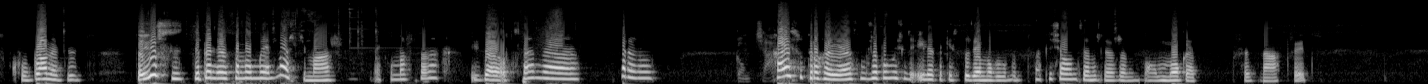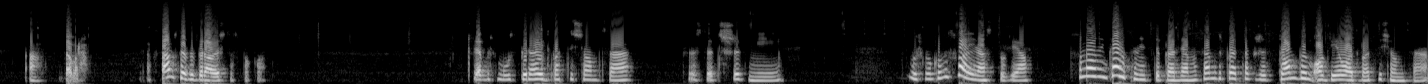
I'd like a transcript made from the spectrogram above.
skubany, ty, to już stypendia same umiejętności masz. Jaką masz cenę? I za ocenę. Stary, no, hajsu trochę jest, muszę pomyśleć, ile takie studia mogłyby, 2000, myślę, że mo- mogę przeznaczyć. A, dobra. Jak sam sobie wybrałeś, to spoko. Czyli jakbyśmy uzbierali 2000 przez te 3 dni, to byśmy go wysłali na studia. W sumie on i tak ceni stypendia. Myślałam zrobić tak, że stąd bym odjęła 2000.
